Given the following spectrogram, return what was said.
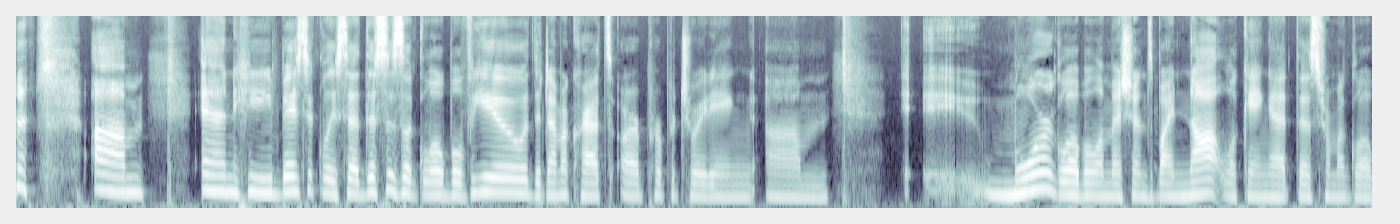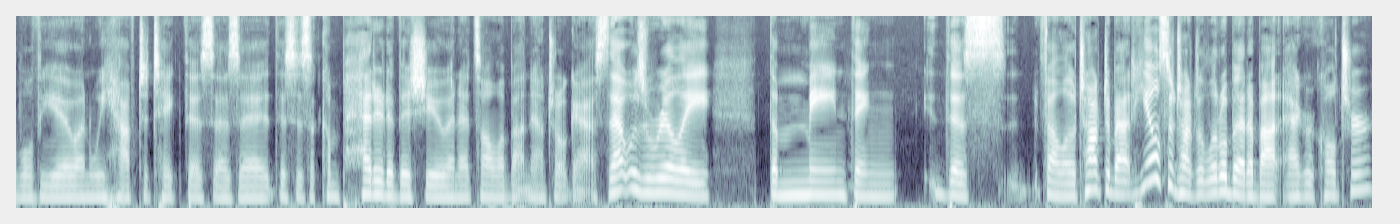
um, and he basically said this is a global view. The Democrats are perpetuating. More global emissions by not looking at this from a global view and we have to take this as a this is a competitive issue and it's all about natural gas. That was really the main thing this fellow talked about. He also talked a little bit about agriculture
